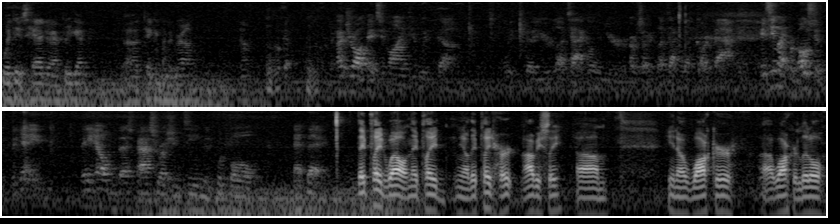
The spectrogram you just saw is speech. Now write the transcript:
with his head after he got, uh, taken to the ground? No? Okay. How'd your offensive line do with, uh, with uh, your left tackle and your, or sorry, left tackle, left guard back? It seemed like for most of the game, they held the best pass rushing team in football at bay. They played well, and they played you know they played hurt obviously. Um, you know Walker uh, Walker Little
